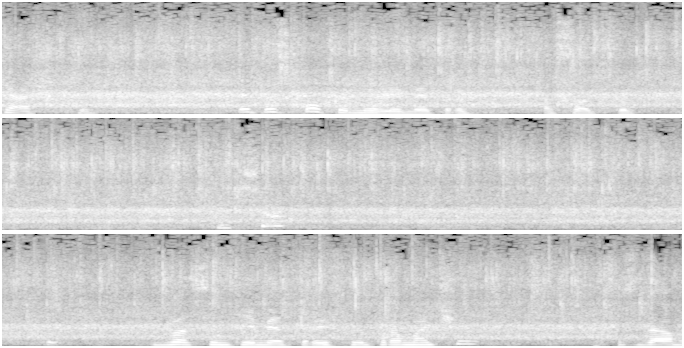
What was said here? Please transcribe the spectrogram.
чашке. Это сколько миллиметров осадков? И все. Два сантиметра, если промочил. Сдам.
